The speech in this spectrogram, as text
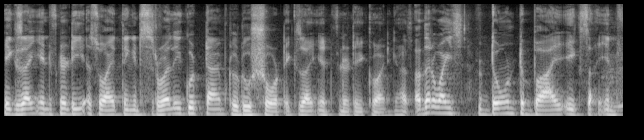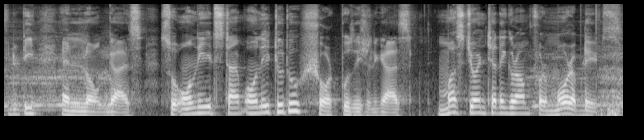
Axie Infinity so i think it's really good time to do short Axie Infinity coin guys. Otherwise don't buy Axie Infinity and long guys. So only it's time only to do short position guys must join telegram for more updates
